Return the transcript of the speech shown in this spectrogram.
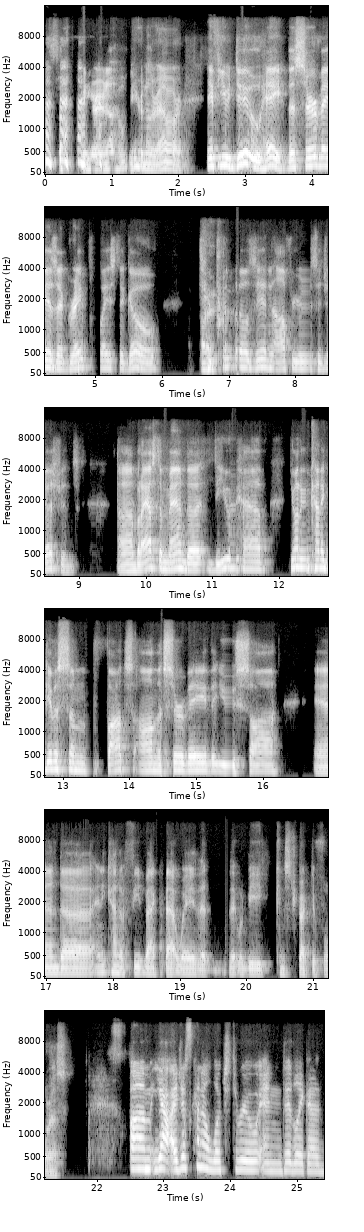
We'll be here another- here another hour. If you do, hey, the survey is a great place to go to Alright. put those in and offer your suggestions. Uh, but I asked Amanda, do you have, you want to kind of give us some thoughts on the survey that you saw and uh, any kind of feedback that way that that would be constructive for us? Um, yeah, I just kind of looked through and did like a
